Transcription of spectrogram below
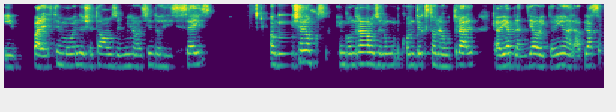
y para este momento ya estábamos en 1916, aunque ya nos encontramos en un contexto neutral que había planteado Victorino de la Plaza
